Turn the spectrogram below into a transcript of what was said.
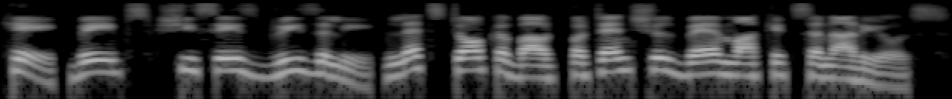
Hey, babes, she says breezily, let's talk about potential bear market scenarios.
